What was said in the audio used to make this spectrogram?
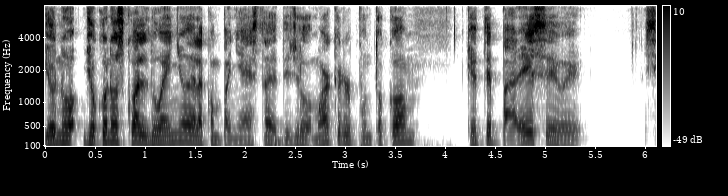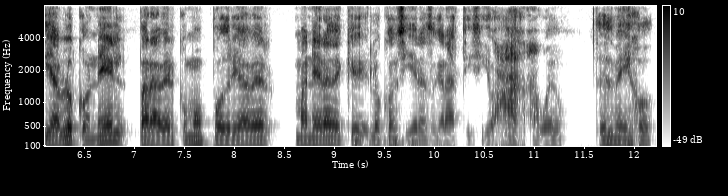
yo no, yo conozco al dueño de la compañía esta de digitalmarketer.com. ¿Qué te parece, güey? Si hablo con él para ver cómo podría haber manera de que lo consideras gratis. Y yo, ah, a huevo. Entonces me dijo,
